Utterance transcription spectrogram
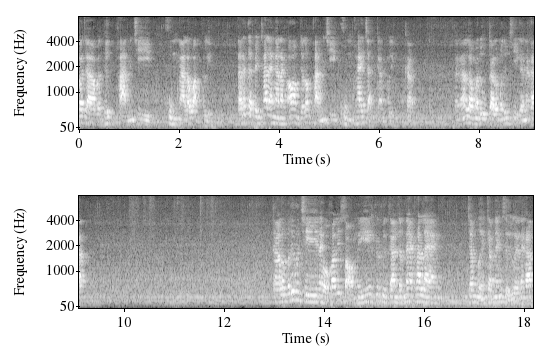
ก็จะบันทึกผ่านบัญชีคุมงานระหว่างผลิต แต่ถ้าเกิดเป็นค่าแรงงานทางอ้อม จะต้องผ่านบัญชีคุมค่าใช้จ่ายการผลิตนะครับ ดังนั้นเรามาดูการลงบันทึกบัญชีกันนะครับ การลงบันทึกบัญชีในหัวข้อที่ 2 นี้ก็คือการจำแนกค่าแรงจะเหมือนกับในหนังสือเลยนะครับ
